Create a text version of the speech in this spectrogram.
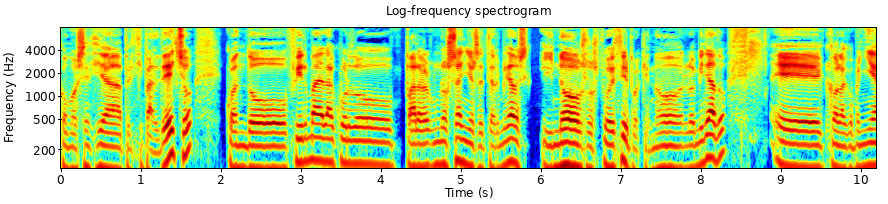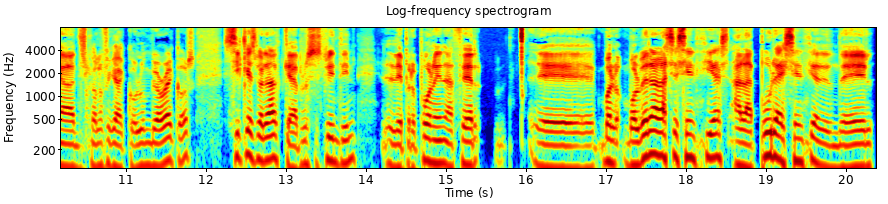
como esencia principal. De hecho, cuando firma el acuerdo para unos años determinados, y no os los puedo decir porque no lo he mirado, eh, con la compañía discográfica Columbia Records, sí que es verdad que a Bruce Springsteen le proponen hacer eh, bueno, volver a las esencias, a la pura esencia de donde él,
